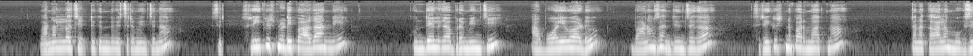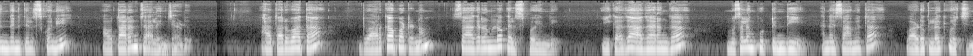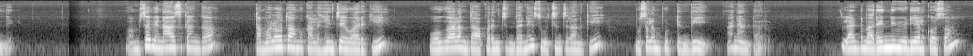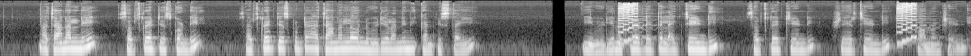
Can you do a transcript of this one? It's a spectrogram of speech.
వనంలో చెట్టు కింద విశ్రమించిన శ్రీ శ్రీకృష్ణుడి పాదాన్ని కుందేలుగా భ్రమించి ఆ బోయవాడు బాణం సంధించగా శ్రీకృష్ణ పరమాత్మ తన కాలం ముగిసిందని తెలుసుకొని అవతారం చాలించాడు. ఆ తర్వాత ద్వారకాపట్టణం సాగరంలో కలిసిపోయింది. ఈ కథ ఆధారంగా ముసలం పుట్టింది అనే సామెత వాడుకలోకి వచ్చింది. వంశ వినాశకంగా తమలో తాము కలహించే వారికి ఓగాలం దాపరించిందని సూచించడానికి ముసలం పుట్టింది అని అంటారు. ఇలాంటి మరిన్ని వీడియోల కోసం నా ఛానల్ని సబ్స్క్రైబ్ చేసుకోండి. సబ్స్క్రైబ్ చేసుకుంటే నా ఛానల్లో ఉన్న వీడియోలన్నీ మీకు కనిపిస్తాయి. ఈ వీడియో నచ్చినట్లయితే లైక్ చేయండి సబ్స్క్రైబ్ చేయండి షేర్ చేయండి కామెంట్ చేయండి.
